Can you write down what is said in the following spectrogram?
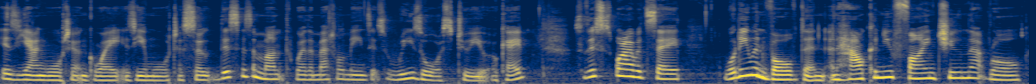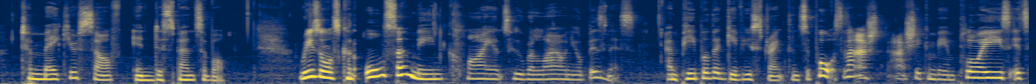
is yang water and Gui is yin water. So this is a month where the metal means it's resource to you. Okay, so this is where I would say, what are you involved in, and how can you fine tune that role to make yourself indispensable? Resource can also mean clients who rely on your business and people that give you strength and support. So that actually can be employees. It's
